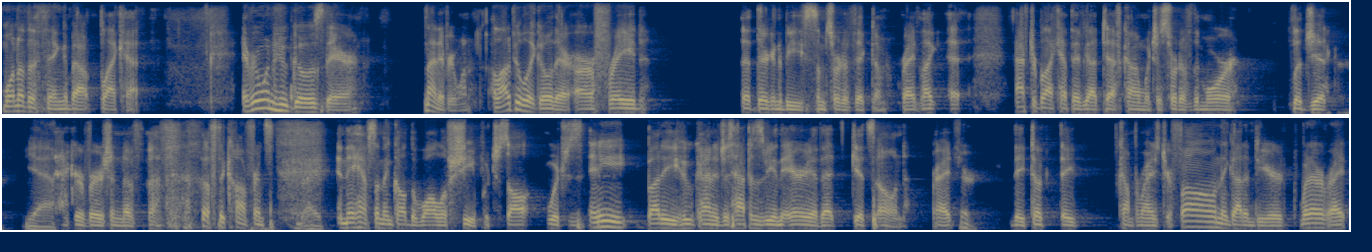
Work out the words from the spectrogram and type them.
one other thing about Black Hat. Everyone who goes there, not everyone, a lot of people that go there are afraid that they're going to be some sort of victim, right? Like uh, after Black Hat, they've got DEF CON, which is sort of the more legit yeah. hacker version of, of, of the conference. Right. And they have something called the Wall of Sheep, which is all which is anybody who kind of just happens to be in the area that gets owned, right? Sure. They took they compromised your phone, they got into your whatever, right?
